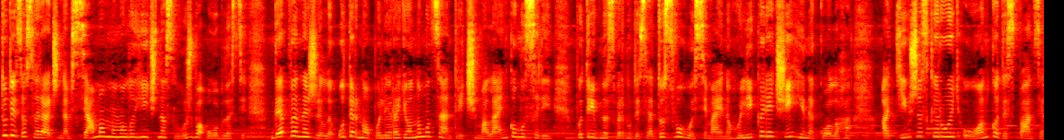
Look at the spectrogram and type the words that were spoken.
Тут і зосереджена вся мамологічна служба області, де б ви не жили у Тернополі, районному центрі чи маленькому селі. Потрібно звернутися до свого сімейного лікаря чи гінеколога, а ті вже скерують у онкодиспансер.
